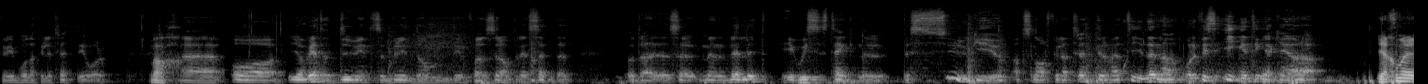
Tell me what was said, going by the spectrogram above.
för vi båda fyller 30 år. Ja. Eh, och jag vet att du inte är så brydd om din födelsedag på det sättet. Och där, men väldigt egoistiskt tänkt nu. Det suger ju att snart fylla 30 i de här tiderna och det finns ingenting jag kan göra. Jag kommer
